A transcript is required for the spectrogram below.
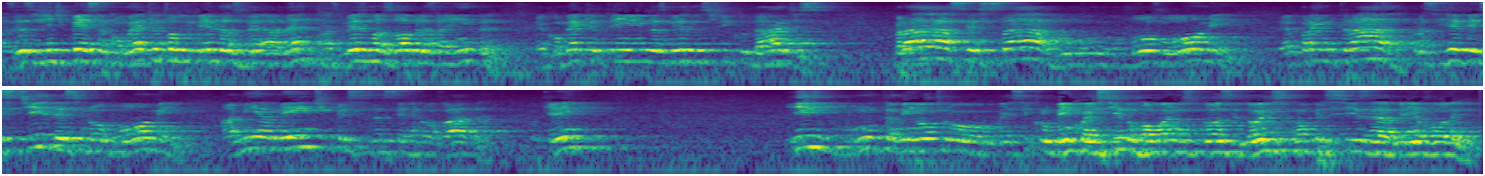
Às vezes a gente pensa, como é que eu estou vivendo as, né, as mesmas obras ainda? É, como é que eu tenho ainda as mesmas dificuldades? Para acessar o, novo homem, é para entrar, para se revestir desse novo homem, a minha mente precisa ser renovada, ok? E um também outro versículo bem conhecido, Romanos 12, 2, não precisa abrir, eu vou ler.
